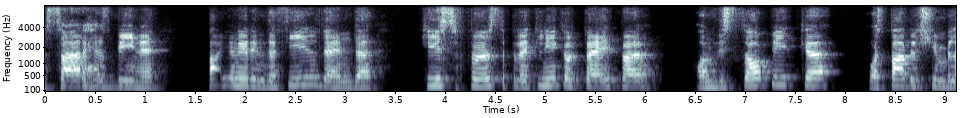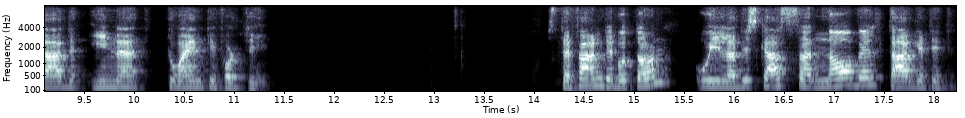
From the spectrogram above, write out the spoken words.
Saar has been a pioneer in the field and uh, his first preclinical paper on this topic uh, was published in Blood in uh, 2014. Stéphane de Botton will discuss uh, novel targeted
